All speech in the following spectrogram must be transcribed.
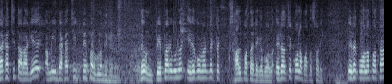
দেখাচ্ছি। তার আগে আমি দেখাচ্ছি পেপারগুলো দেখে নেব। দেখুন পেপারগুলো এরকম একটা একটা শাল পাতা এটাকে বলা এটা হচ্ছে কলা পাতা সরি এটা কলা পাতা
